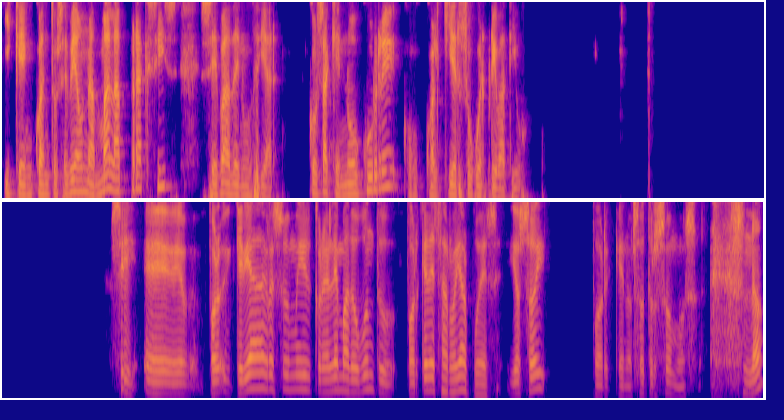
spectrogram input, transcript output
y que en cuanto se vea una mala praxis se va a denunciar, cosa que no ocurre con cualquier software privativo. Sí, eh, quería resumir con el lema de Ubuntu. ¿Por qué desarrollar? Pues yo soy porque nosotros somos, ¿no?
